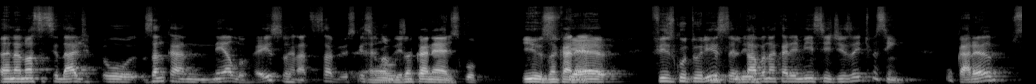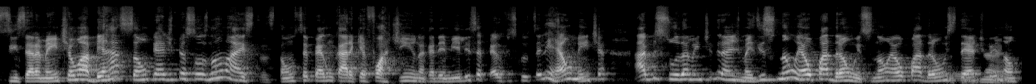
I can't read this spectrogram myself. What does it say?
uh, na nossa cidade o Zancanello, é isso, Renato? Você sabe? Eu esqueci é, o nome o dele. Zancanelli. Desculpa. Isso, Zancanelli. É fisiculturista, ele tava na academia esses dias aí, tipo assim, o cara, sinceramente, é uma aberração perto de pessoas normais. Então, você pega um cara que é fortinho na academia ali, você pega o fisiculturista, ele realmente é absurdamente grande, mas isso não é o padrão, isso não é o padrão estético, é. não.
